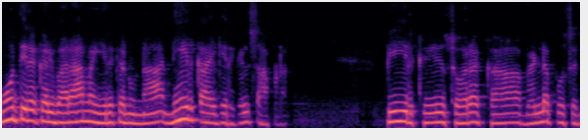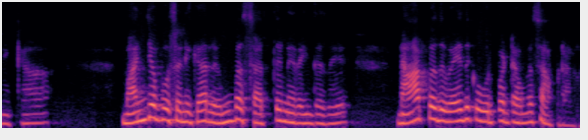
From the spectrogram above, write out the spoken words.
மூத்திரக்கல் வராமல் இருக்கணும்னா, நீர் காய்கறிகள் சாப்பிடணும். பீர்க்கு, சொரக்காய் வெள்ளை பூசணிக்காய், மஞ்சள் பூசணிக்காய் ரொம்ப சத்து நிறைந்தது. 40 வயதுக்கு உட்பட்டவங்க சாப்பிடலாம்.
